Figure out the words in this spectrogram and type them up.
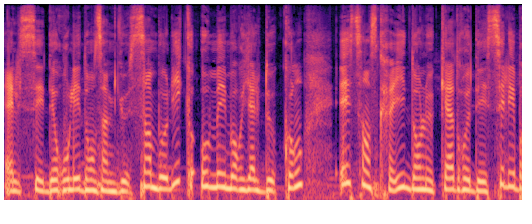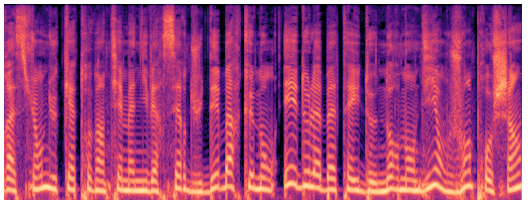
Elle s'est déroulée dans un lieu symbolique au mémorial de Caen et s'inscrit dans le cadre des célébrations du 80e anniversaire du débarquement et de la bataille de Normandie en juin prochain.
